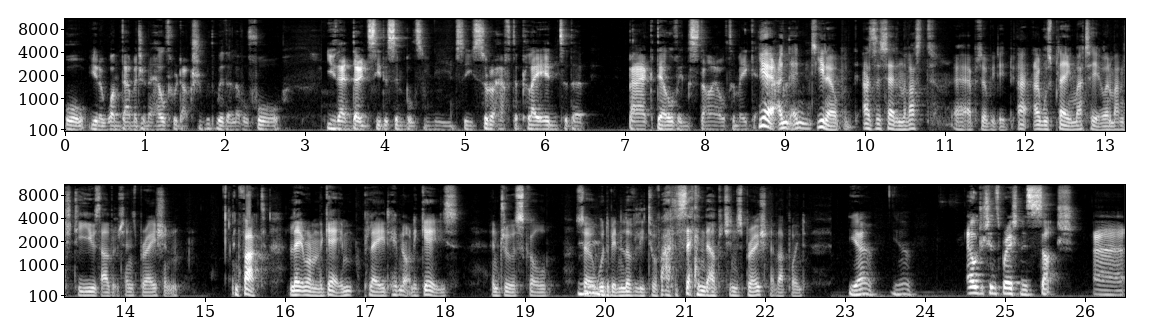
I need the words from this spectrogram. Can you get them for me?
or you know one damage and a health reduction with Wither level four, you then don't see the symbols you need. So you sort of have to play into the bag delving style to make it. yeah. And and you know, as I said in the last uh, episode we did, I, I was playing Mateo and managed to use Eldritch Inspiration. In fact, later on in the game, played Hypnotic Gaze and drew a skull. So it would have been lovely to have had a second Eldritch Inspiration at that point. Yeah, yeah. Eldritch Inspiration is such. Uh,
